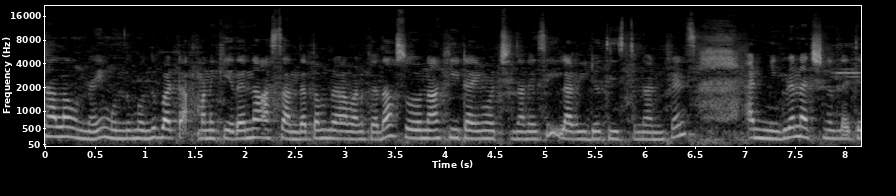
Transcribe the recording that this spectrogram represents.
చాలా ఉన్నాయి ముందు ముందు. బట్ మనకి ఏదైనా ఆ సందర్భం రావాలి కదా సో నాకు ఈ టైం వచ్చింది అనేసి ఇలా వీడియో తీస్తున్నాను ఫ్రెండ్స్. అండ్ మీకు కూడా నచ్చినట్లయితే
